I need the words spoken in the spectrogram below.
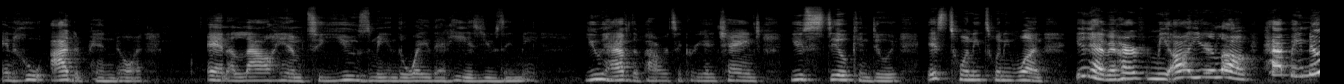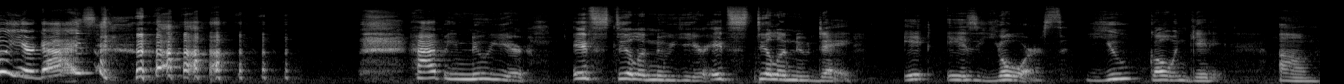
in who I depend on and allow Him to use me in the way that He is using me. You have the power to create change. You still can do it. It's 2021. You haven't heard from me all year long. Happy New Year, guys. Happy New Year. It's still a new year. It's still a new day. It is yours. You go and get it. Um,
